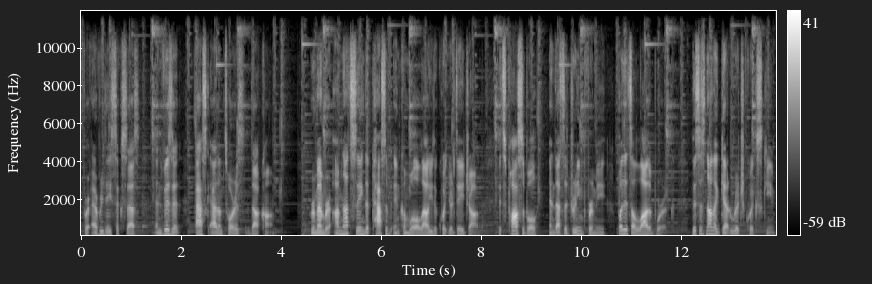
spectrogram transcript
for Everyday Success, and visit askadamtorres.com. Remember, I'm not saying that passive income will allow you to quit your day job. It's possible, and that's a dream for me, but it's a lot of work. This is not a get rich quick scheme,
